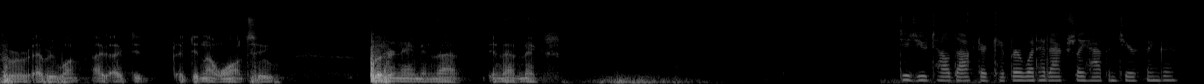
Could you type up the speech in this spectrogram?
for everyone. I, I did. I did not want to put her name in that in that mix. Did you tell Dr. Kipper what had actually happened to your finger?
